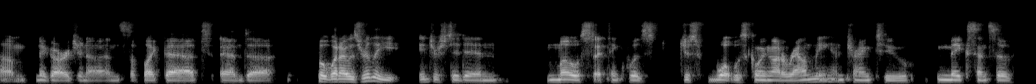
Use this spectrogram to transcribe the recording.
um, Nagarjuna and stuff like that. And uh, but what I was really interested in most, I think, was just what was going on around me and trying to make sense of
